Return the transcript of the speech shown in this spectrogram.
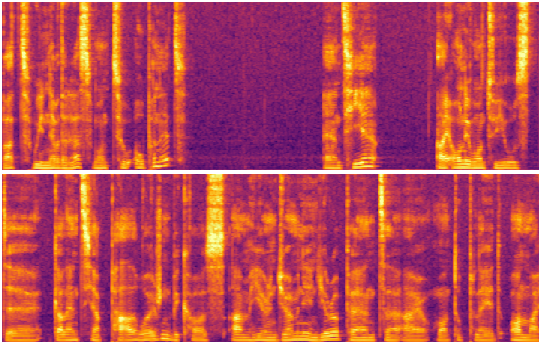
but we nevertheless want to open it. And here I only want to use the Galencia PAL version because I'm here in Germany in Europe and uh, I want to play it on my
